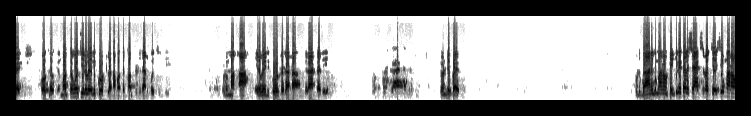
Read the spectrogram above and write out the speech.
రైట్ ఓకే ఓకే మొత్తం వచ్చి ఇరవై ఐదు కోట్ల అన్న మొత్తం కంప్లీట్ దానికి వచ్చింది. ఇప్పుడు మా ఇరవై ఐదు కోట్ల దాని గ్రాంట్ అది. ట్వంటీ ఫైవ్ ఇప్పుడు దానికి మనం టెక్నికల్ శాంక్షన్ వచ్చేసి మనం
